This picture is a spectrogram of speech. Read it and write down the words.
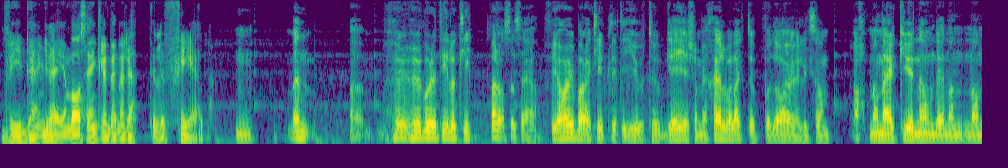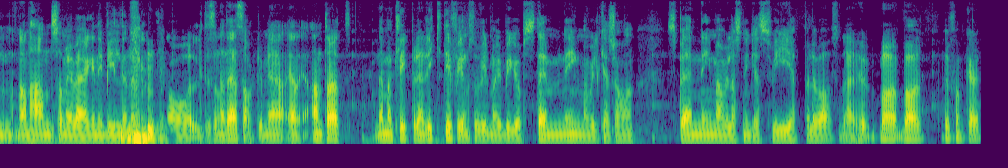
vid den grejen, vare sig egentligen den är rätt eller fel. Mm. Men hur, hur, går det till att klippa då så att säga? För jag har ju bara klippt lite YouTube-grejer som jag själv har lagt upp och då har jag liksom Ja, man märker ju om det är någon, någon, någon hand som är i vägen i bilden och lite sådana där saker. Men jag, jag, antar att när man klipper en riktig film så vill man ju bygga upp stämning. Man vill kanske ha spänning, man vill ha snygga svep eller vad sådär. Hur, vad, vad, hur funkar det?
